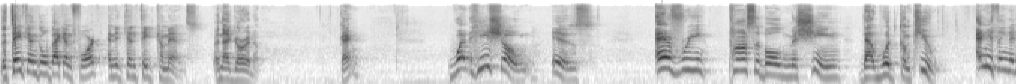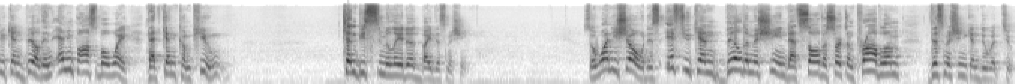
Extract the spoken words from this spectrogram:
The tape can go back and forth, and it can take commands, an algorithm. Okay? what he showed is every possible machine that would compute, anything that you can build in any possible way that can compute, can be simulated by this machine. So what he showed is if you can build a machine that solves a certain problem, this machine can do it too.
